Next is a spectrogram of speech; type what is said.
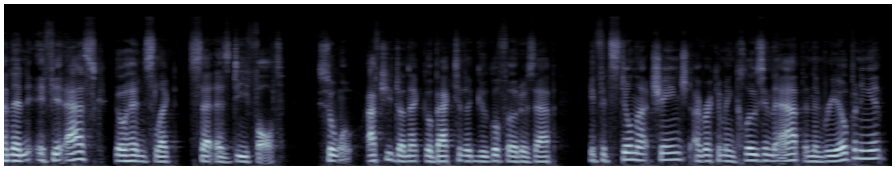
And then if it asks, go ahead and select set as default. So after you've done that, go back to the Google Photos app. If it's still not changed, I recommend closing the app and then reopening it.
